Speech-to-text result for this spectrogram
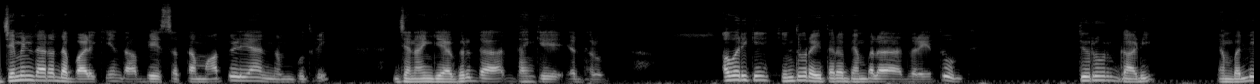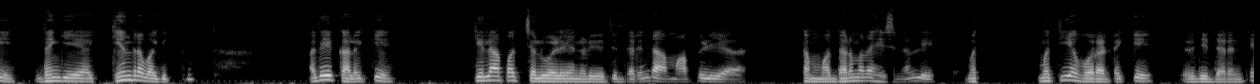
ಜಮೀನ್ದಾರ ದಬ್ಬಾಳಿಕೆಯಿಂದ ಬೇಸತ್ತ ಮಾಪಿಳಿಯ ನಂಬುದ್ರಿ ಜನಾಂಗೀಯ ವಿರುದ್ಧ ದಂಗೆ ಎದ್ದರು. ಅವರಿಗೆ ಹಿಂದೂ ರೈತರ ಬೆಂಬಲ ದೊರೆಯಿತು. ತಿರೂರ್ಗಾಡಿ ಎಂಬಲ್ಲಿ ದಂಗೆಯ ಕೇಂದ್ರವಾಗಿತ್ತು. ಅದೇ ಕಾಲಕ್ಕೆ ಕಿಲಾಪತ್ ಚಳುವಳಿ ನಡೆಯುತ್ತಿದ್ದರಿಂದ ಮಾಪಿಳಿಯ ತಮ್ಮ ಧರ್ಮದ ಹೆಸರಿನಲ್ಲಿ ಮತ್ ಮತೀಯ ಹೋರಾಟಕ್ಕೆ ಇಳಿದಿದ್ದರಂತೆ.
